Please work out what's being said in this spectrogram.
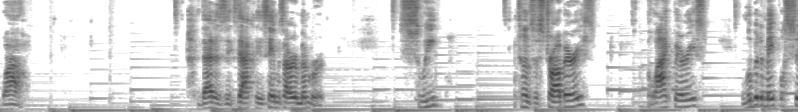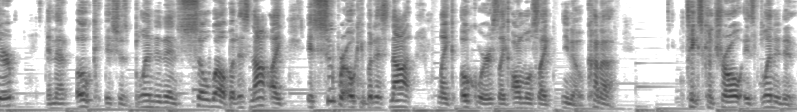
Wow. That is exactly the same as I remember it. Sweet, tons of strawberries, blackberries, a little bit of maple syrup, and that oak is just blended in so well but it's not like it's super oaky but it's not like oak where it's like almost like you know kind of takes control. It's blended in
